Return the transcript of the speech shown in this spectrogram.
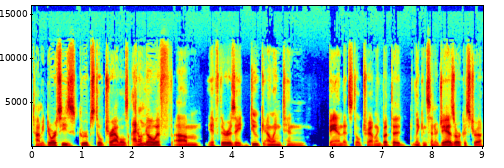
Tommy Dorsey's group still travels. I don't know if um, if there is a Duke Ellington band that's still traveling, but the Lincoln Center Jazz Orchestra,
